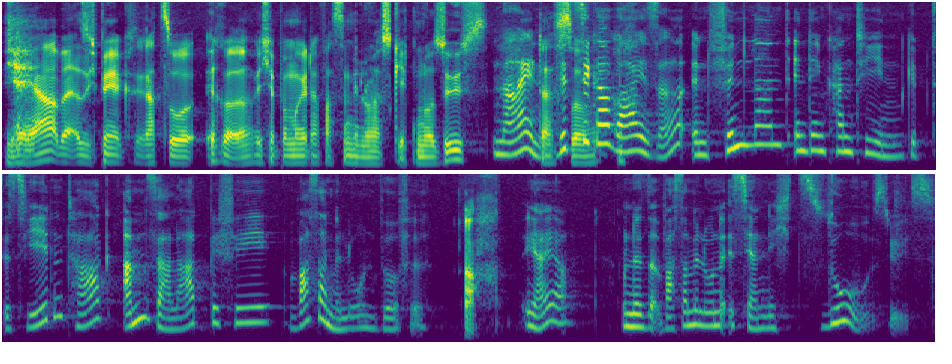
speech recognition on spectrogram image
Ja, ja, aber also ich bin ja gerade so irre. Ich habe immer gedacht, Wassermelone, das geht nur süß. Nein, Das so- witzigerweise, in Finnland in den Kantinen gibt es jeden Tag am Salatbuffet Wassermelonenwürfel. Ach, Ja, ja. Und eine Wassermelone ist ja nicht so süß.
